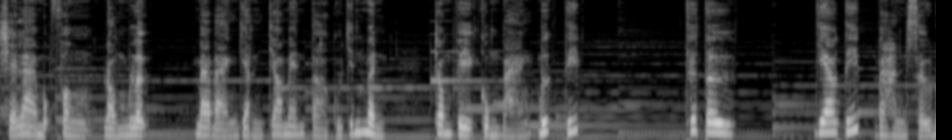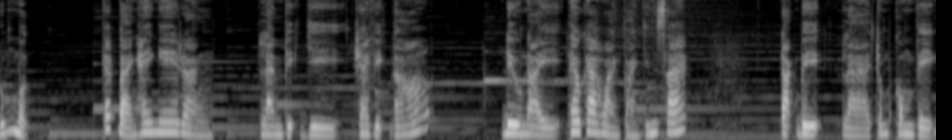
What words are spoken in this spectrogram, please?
Sẽ là một phần động lực mà bạn dành cho mentor của chính mình trong việc cùng bạn bước tiếp. Thứ tư, giao tiếp và hành xử đúng mực. Các bạn hay nghe rằng, làm việc gì, ra việc đó điều này theo kha hoàn toàn chính xác, đặc biệt là trong công việc.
